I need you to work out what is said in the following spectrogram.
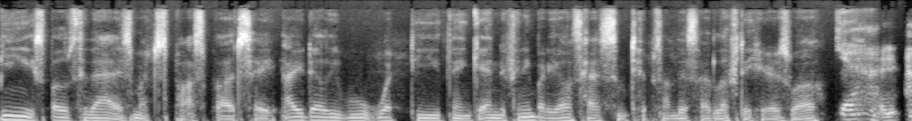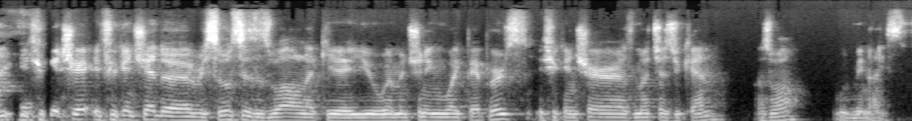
being exposed to that as much as possible, I'd say. Ayodele, what do you think? And if anybody else has some tips on this, I'd love to hear as well. Yeah. if you can share, if you can share the resources as well, like you, you were mentioning white papers, if you can share as much as you can as well, would be nice.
